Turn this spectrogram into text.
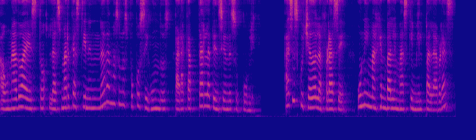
Aunado a esto, las marcas tienen nada más unos pocos segundos para captar la atención de su público. ¿Has escuchado la frase una imagen vale más que mil palabras?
